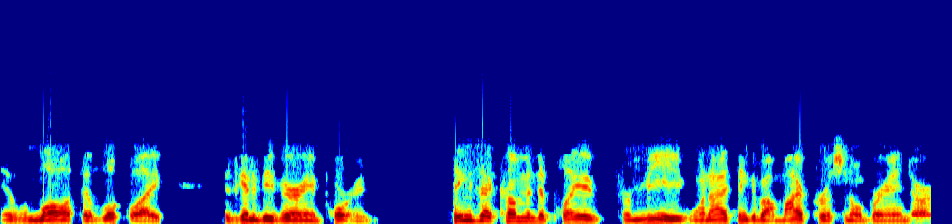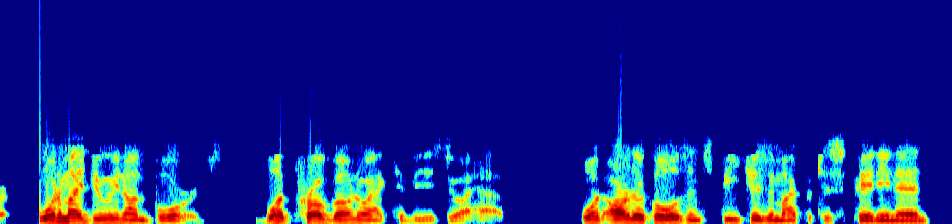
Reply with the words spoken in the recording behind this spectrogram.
and law to look like is going to be very important. Things that come into play for me when I think about my personal brand are what am I doing on boards? What pro bono activities do I have? What articles and speeches am I participating in?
